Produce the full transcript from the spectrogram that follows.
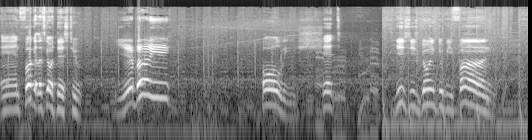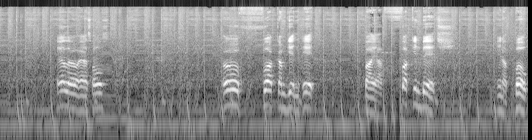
And fuck it, let's go with this too. Yeah, buddy. Holy shit. This is going to be fun. Hello, assholes. Oh, fuck, I'm getting hit by a fucking bitch in a boat.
